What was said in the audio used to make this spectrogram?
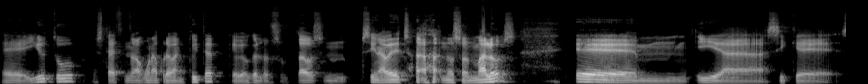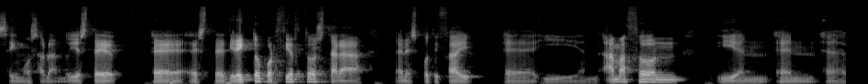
eh, YouTube. Estoy haciendo alguna prueba en Twitter, que veo que los resultados sin haber hecho nada no son malos. Em, y así que seguimos hablando. Y este, eh, este directo, por cierto, estará en Spotify eh, y en Amazon y en, en eh.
